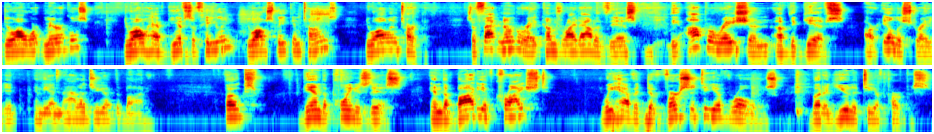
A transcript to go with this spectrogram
Do all work miracles? Do all have gifts of healing? Do all speak in tongues? Do all interpret? So, fact number eight comes right out of this. The operation of the gifts are illustrated in the analogy of the body. Folks, again, the point is this in the body of Christ, we have a diversity of roles, but a unity of purpose.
